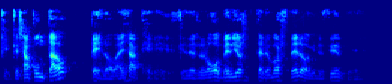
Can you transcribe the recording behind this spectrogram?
que, se ha apuntado, pero vaya, que, desde luego medios tenemos cero. Quiero decir,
